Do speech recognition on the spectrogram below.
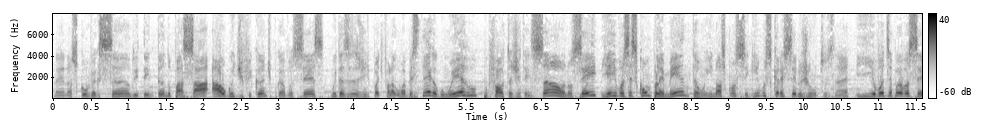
né, nós conversando e tentando passar algo edificante para vocês. Muitas vezes a gente pode falar alguma besteira, algum erro, por falta de atenção, não sei. E aí vocês complementam e nós conseguimos crescer juntos, né? E eu vou dizer para vocês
